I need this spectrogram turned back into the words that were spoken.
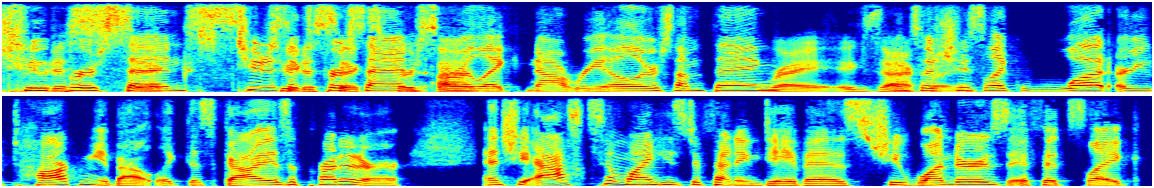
Two 2%, two to six percent 6%. are like not real or something. Right. Exactly. And so she's like, What are you talking about? Like, this guy is a predator. And she asks him why he's defending Davis. She wonders if it's like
